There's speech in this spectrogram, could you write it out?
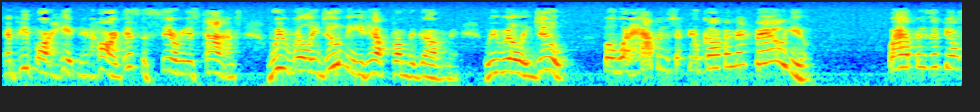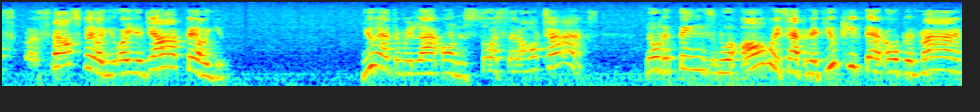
And people are hitting it hard. This is serious times. We really do need help from the government. We really do. But what happens if your government fail you? What happens if your uh, spouse fail you or your job fail you? You have to rely on the source at all times. Know that things will always happen. If you keep that open mind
